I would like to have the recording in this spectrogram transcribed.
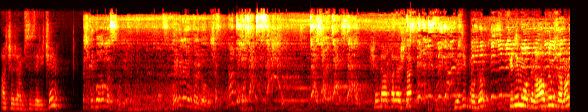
açacağım sizler için. gibi olmasın diye. Ne bilelim böyle olacak. Ne diyeceksin? Düşüneceksin. Şimdi arkadaşlar müzik modu film modunu aldığım zaman.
